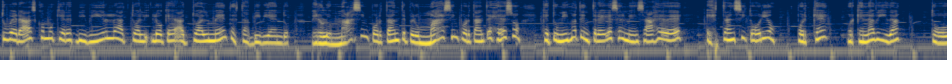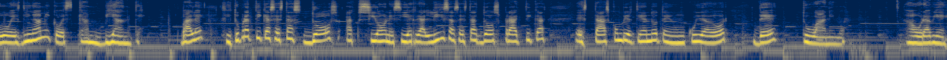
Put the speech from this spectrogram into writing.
Tú verás cómo quieres vivir lo que actualmente estás viviendo. Pero lo más importante, pero más importante es eso, que tú misma te entregues el mensaje de es transitorio. ¿Por qué? Porque en la vida todo es dinámico, es cambiante. ¿vale? Si tú practicas estas dos acciones y realizas estas dos prácticas, estás convirtiéndote en un cuidador de tu ánimo. Ahora bien,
